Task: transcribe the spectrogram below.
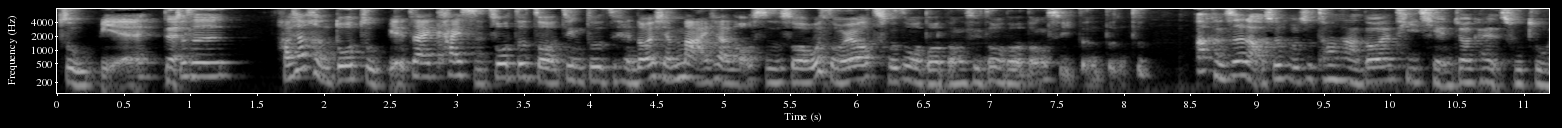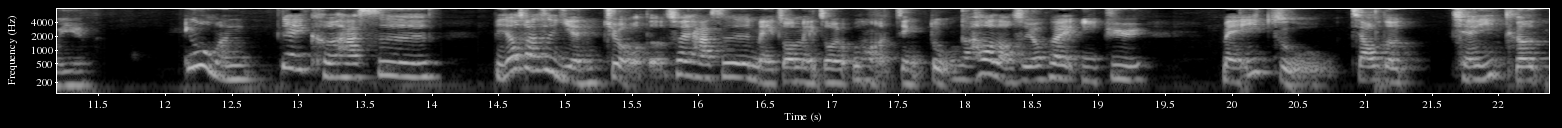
组别，对，就是好像很多组别在开始做这周进度之前，都会先骂一下老师，说为什么要出这么多东西，这么多东西等等等。啊，可是老师不是通常都会提前就开始出作业？因为我们那一科它是。比较算是研究的，所以它是每周每周有不同的进度，然后老师又会依据每一组交的前一个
